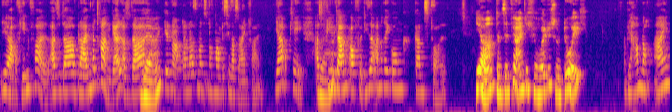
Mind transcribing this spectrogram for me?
Ja, auf jeden Fall. Also da bleiben wir dran, gell? Also da, Ja. äh, genau, dann lassen wir uns noch mal ein bisschen was einfallen. Ja, okay. Also vielen Dank auch für diese Anregung, ganz toll. Ja, dann sind wir eigentlich für heute schon durch. Wir haben noch ein,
